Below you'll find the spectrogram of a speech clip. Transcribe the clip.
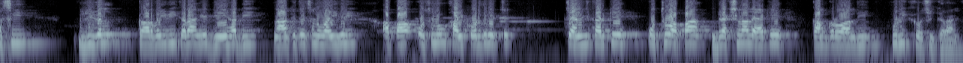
ਅਸੀਂ ਲੀਗਲ ਕਾਰਵਾਈ ਵੀ ਕਰਾਂਗੇ, ਜੇ ਸਾਡੀ ਨਾ ਕਿਤੇ ਸੁਣਵਾਈ ਹੋਈ, ਆਪਾਂ ਉਸ ਨੂੰ ਹਾਈ ਕੋਰਟ ਦੇ ਵਿੱਚ ਚੈਲੰਜ ਕਰਕੇ ਉੱਥੋਂ ਆਪਾਂ ਡਾਇਰੈਕਸ਼ਨਾਂ ਲੈ ਕੇ ਕੰਮ ਕਰਵਾਉਣ ਦੀ ਪੂਰੀ ਕੋਸ਼ਿਸ਼ ਕਰਾਂਗੇ।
